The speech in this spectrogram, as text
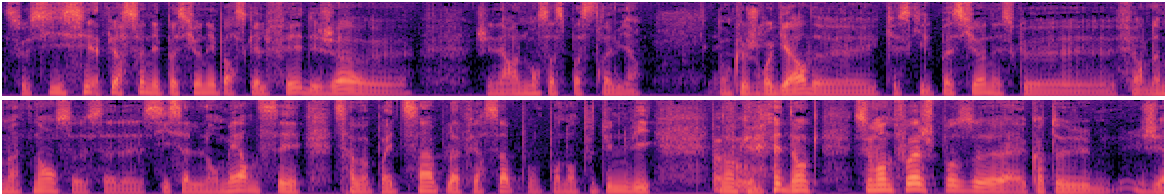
Parce que si, la personne est passionnée par ce qu'elle fait, déjà, euh, généralement, ça se passe très bien. Donc je regarde euh, qu'est-ce qui le passionne. Est-ce que faire de la maintenance, si ça l'emmerde, c'est ça va pas être simple à faire ça pendant toute une vie. donc, donc souvent de fois, je pose euh, quand euh, j'ai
